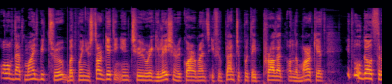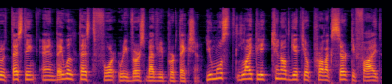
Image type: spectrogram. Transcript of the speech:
all of that might be true, but when you start getting into regulation requirements, if you plan to put a product on the market, it will go through testing and they will test for reverse battery protection. You most likely cannot get your product certified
